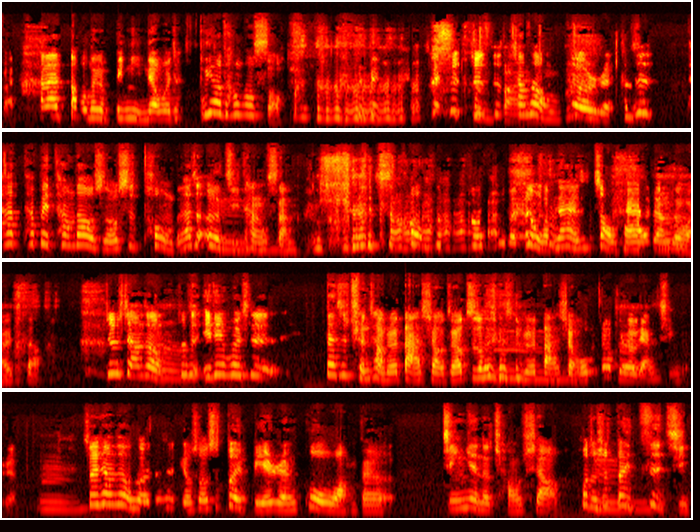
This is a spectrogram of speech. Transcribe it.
烦。他在倒那个冰饮料，我就不要烫到手。就就是像这种个人，可是他他被烫到的时候是痛的，他是二级烫伤，是痛的，但我现在还是照开他这样子玩笑。就是像这种，就是一定会是，但是全场就会大笑，只要知道这件事就会大笑。我们就没有良心的人，嗯，所以像这种时候，就是有时候是对别人过往的经验的嘲笑，或者是对自己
